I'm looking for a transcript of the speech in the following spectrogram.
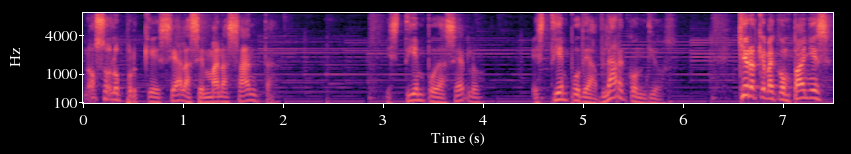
No solo porque sea la Semana Santa. Es tiempo de hacerlo. Es tiempo de hablar con Dios. Quiero que me acompañes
